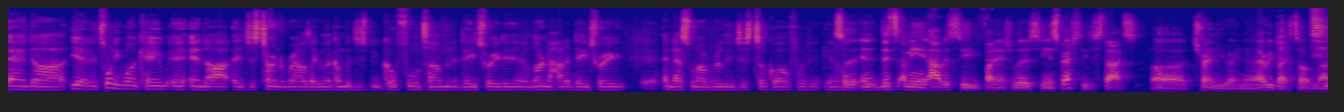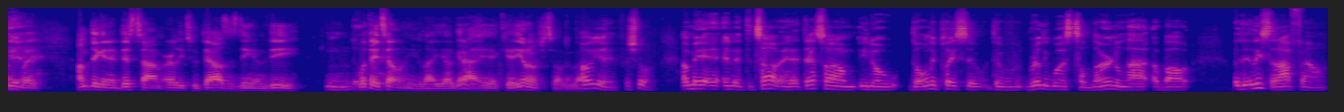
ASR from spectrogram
And uh, yeah, then 21 came, and, and uh, it just turned around. I was like, look, I'm gonna just be, go full time in the day trading and learn how to day trade, and that's when I really just took off with it. You know, So and this, I mean, obviously financial literacy, especially the stocks, uh, trendy right now. Everybody's talking about it. Yeah. But I'm thinking at this time, early 2000s, DMV. What they telling you? Like, yo, get out of here, kid. You don't know what you're talking about. Oh yeah, for sure. I mean, and- and at the time, at that time, you know, the only place that there really was to learn a lot about, at least that I found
